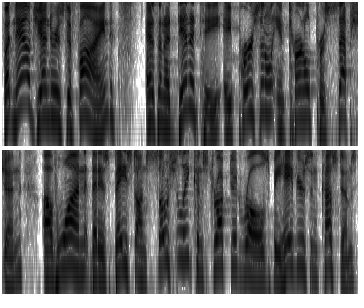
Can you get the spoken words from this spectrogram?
But now gender is defined as an identity, a personal internal perception of one that is based on socially constructed roles, behaviors, and customs.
